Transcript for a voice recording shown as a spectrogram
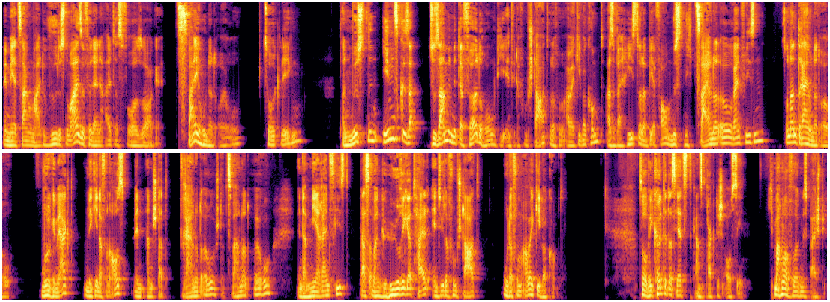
wenn wir jetzt sagen mal, du würdest normalerweise für deine Altersvorsorge 200 Euro zurücklegen, dann müssten insgesamt zusammen mit der Förderung, die entweder vom Staat oder vom Arbeitgeber kommt, also bei Riester oder BRV, müssten nicht 200 Euro reinfließen, sondern 300 Euro. Wohlgemerkt, und wir gehen davon aus, wenn anstatt 300 Euro statt 200 Euro, wenn da mehr reinfließt, dass aber ein gehöriger Teil entweder vom Staat oder vom Arbeitgeber kommt. So, wie könnte das jetzt ganz praktisch aussehen? Ich mache mal folgendes Beispiel.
